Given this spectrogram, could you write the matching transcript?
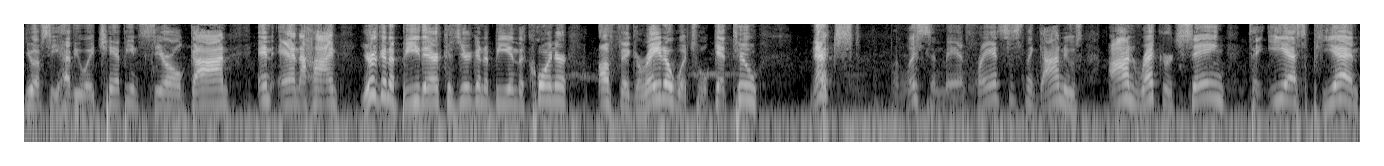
UFC heavyweight champion, Ciryl Gane, in Anaheim. You're going to be there because you're going to be in the corner of Figueiredo, which we'll get to next. But listen, man, Francis Ngannou's on record saying to ESPN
